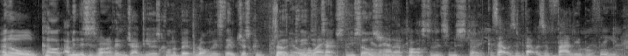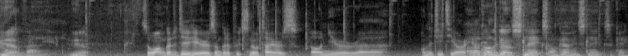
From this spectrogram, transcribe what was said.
And all cars, I mean, this is where I think Jaguar's gone a bit wrong, is they've just completely it all away. detached themselves Yeah, from have. their past, and it's a mistake. Because that was a, that was a valuable thing. It had Yeah. a value. Yeah. So what I'm going to do here is I'm going to put snow tires on your uh, on the GTR here. I'd rather oh go gas. slicks. I'm going in slicks. Okay.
